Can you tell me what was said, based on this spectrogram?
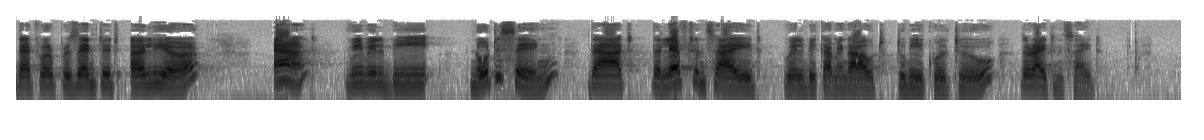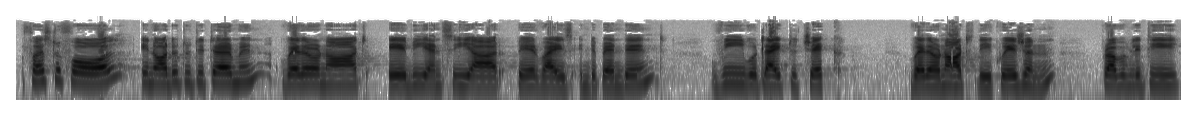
that were presented earlier and we will be noticing that the left hand side will be coming out to be equal to the right hand side. First of all, in order to determine whether or not A, B and C are pairwise independent, we would like to check whether or not the equation probability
